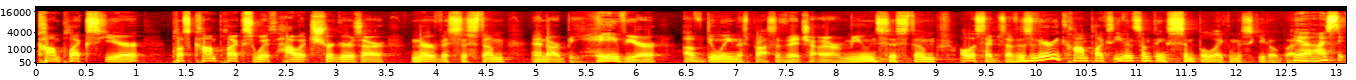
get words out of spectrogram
complex here plus complex with how it triggers our nervous system and our behavior of doing this process our immune system, all this type of stuff. It's very complex, even something simple like a mosquito bite. Yeah, I see.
